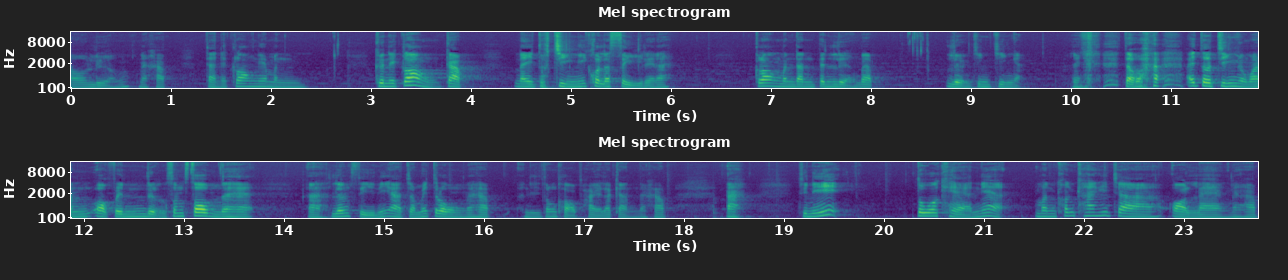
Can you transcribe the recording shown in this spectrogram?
วเหลืองนะครับ แต่ในกล้องเนี่ยมันคือในกล้องกับในตัวจริงนี้คนละสีเลยนะ กล้องมันดันเป็นเหลืองแบบเหลืองจริง ๆอะ่ะแต่ว่าไอ้ตัวจริงของมันออกเป็นเหลืองส้มๆนะฮะ อะเรื่องสีนี้อาจจะไม่ตรงนะครับ อันนี้ต้องขออภัยแล้วกันนะครับอะทีนี้ตัวแขนเนี่ยมันค่อนข้างที่จะอ่อนแรงนะครับ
